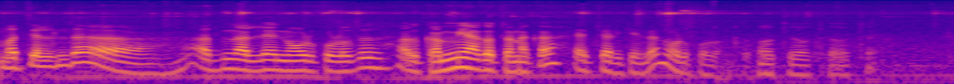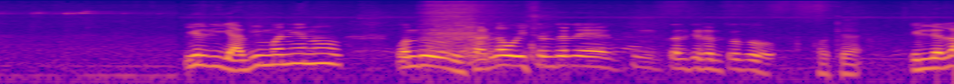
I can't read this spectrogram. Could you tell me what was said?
ಮತ್ತೆ ಅಲ್ಲಿಂದ ಅದನ್ನ ಅಲ್ಲೇ ನೋಡ್ಕೊಳ್ಳೋದು ಅದು ಕಮ್ಮಿ ಆಗೋ ತನಕ ಎಚ್ಚರಿಕೆಯಿಂದ ನೋಡ್ಕೊಳ್ಳೋದು. Okay okay okay. ಇಲ್ಲಿ ಅಭಿಮನ್ಯನು ಒಂದು ಸಣ್ಣ ವಯಸ್ಸಿಂದಲೇ ಕಲ್ತಿರೋಂಥದ್ದು. ಓಕೆ. ಇಲ್ಲೆಲ್ಲ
